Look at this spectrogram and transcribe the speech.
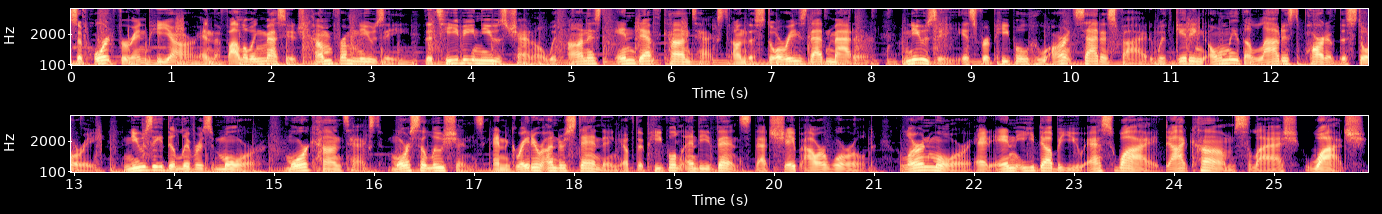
Support for NPR and the following message come from Newsy, the TV news channel with honest, in depth context on the stories that matter. Newsy is for people who aren't satisfied with getting only the loudest part of the story. Newsy delivers more, more context, more solutions, and greater understanding of the people and events that shape our world. Learn more at newsy.com/watch.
